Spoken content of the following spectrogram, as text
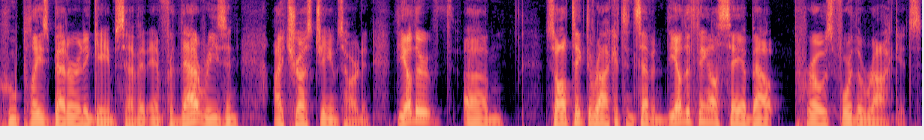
who plays better in a game seven, and for that reason, I trust James Harden. The other, um, so I'll take the Rockets in seven. The other thing I'll say about pros for the Rockets,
